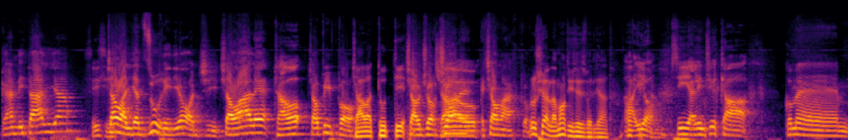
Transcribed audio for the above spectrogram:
Grande Italia. Sì, sì. Ciao agli azzurri di oggi. Ciao Ale. Ciao. Ciao Pippo. Ciao a tutti. Ciao Giorgione Ciao. e ciao Marco. Lucella, mo ti sei svegliato. Ah, io? Sì, all'incirca come mm,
